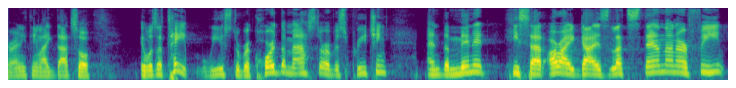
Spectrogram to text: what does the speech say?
or anything like that. So it was a tape. We used to record the master of his preaching, and the minute he said, All right, guys, let's stand on our feet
